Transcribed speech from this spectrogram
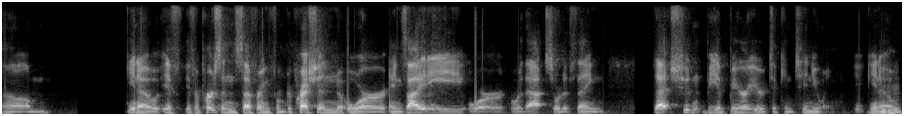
um, you know if if a person's suffering from depression or anxiety or or that sort of thing that shouldn't be a barrier to continuing you know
